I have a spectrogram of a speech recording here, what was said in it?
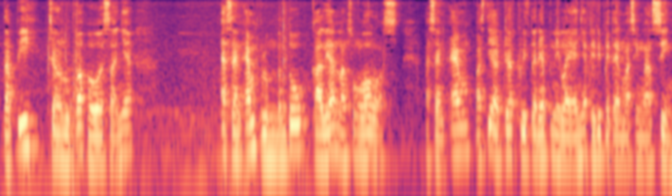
tapi jangan lupa bahwasanya SNM belum tentu kalian langsung lolos. SNM pasti ada kriteria penilaiannya dari PTN masing-masing.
